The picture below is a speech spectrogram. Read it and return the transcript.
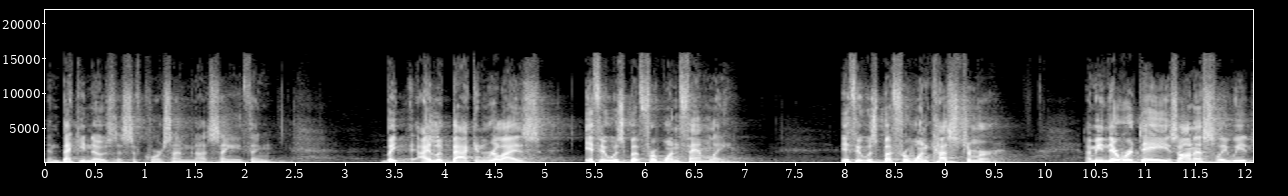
And Becky knows this, of course. I'm not saying anything. But I look back and realize if it was but for one family, if it was but for one customer, I mean, there were days, honestly, we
